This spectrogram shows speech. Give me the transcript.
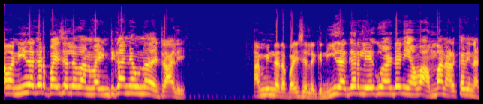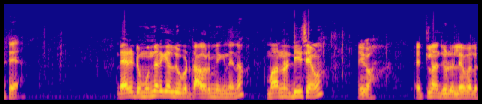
అమ్మ నీ దగ్గర పైసలు లేవు అన్న. ఇంటికానే ఉన్నది ట్రాలీ. అమ్మిండట పైసలకి. నీ దగ్గర లేకుండా అంటే నీ అమ్మ అమ్మ నడక తినట్టే డైరెక్ట్ ముందడికి వెళ్ళి చూపెడతా ఆగురు మీకు నేను. మన డీసేము ఇగో ఎట్లా చూడు లెవెల్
